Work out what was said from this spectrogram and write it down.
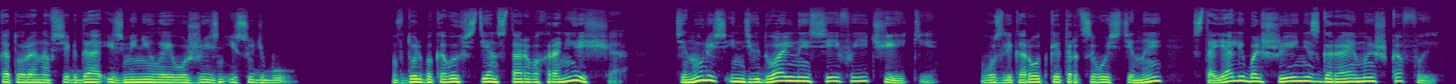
которая навсегда изменила его жизнь и судьбу. Вдоль боковых стен старого хранилища тянулись индивидуальные сейфы-ячейки, возле короткой торцевой стены стояли большие несгораемые шкафы.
